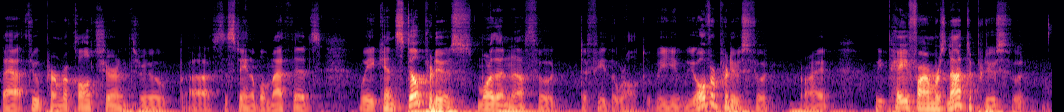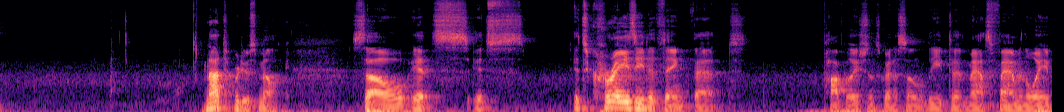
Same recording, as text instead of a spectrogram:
that through permaculture and through uh, sustainable methods, we can still produce more than enough food to feed the world. We, we overproduce food, right? We pay farmers not to produce food, not to produce milk. So it's it's it's crazy to think that population is going to lead to mass famine the way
